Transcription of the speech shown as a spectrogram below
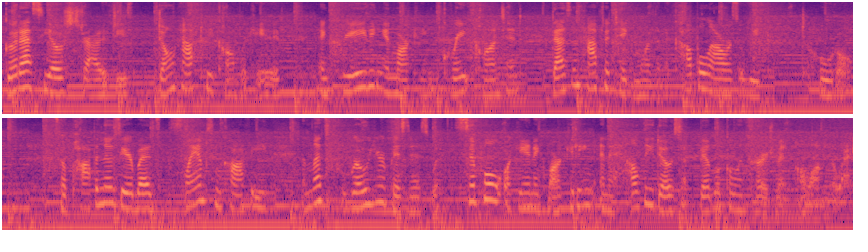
Good SEO strategies don't have to be complicated, and creating and marketing great content doesn't have to take more than a couple hours a week total. So pop in those earbuds, slam some coffee, and let's grow your business with simple organic marketing and a healthy dose of biblical encouragement along the way.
